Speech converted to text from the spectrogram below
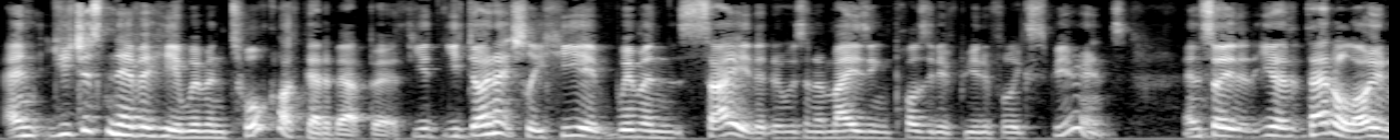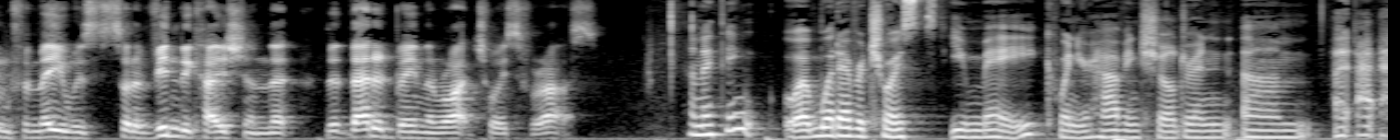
And you just never hear women talk like that about birth. You, you don't actually hear women say that it was an amazing, positive, beautiful experience. And so, you know, that alone for me was sort of vindication that that, that had been the right choice for us. And I think whatever choice you make when you're having children, um, I, I,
